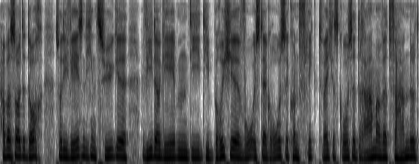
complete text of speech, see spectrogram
aber es sollte doch so die wesentlichen Züge wiedergeben, die, die Brüche, wo ist der große Konflikt, welches große Drama wird verhandelt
